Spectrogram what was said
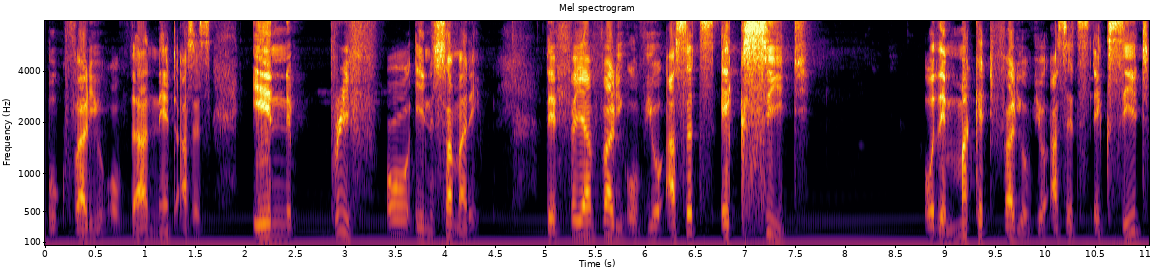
book value of the net assets. In brief or in summary the fair value of your assets exceed or the market value of your assets exceed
